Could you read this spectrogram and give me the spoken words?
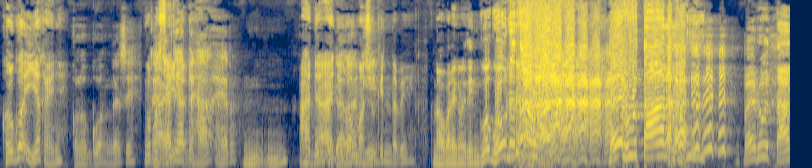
Kalau gua iya kayaknya. kalau gua enggak sih. Gua THR pasti ya ada. THR. Mm-mm. Ada aja lagi. masukin tapi. Kenapa pada ngeliatin gua? Gua udah tahu kan. Bayar hutang. Bayar hutang.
